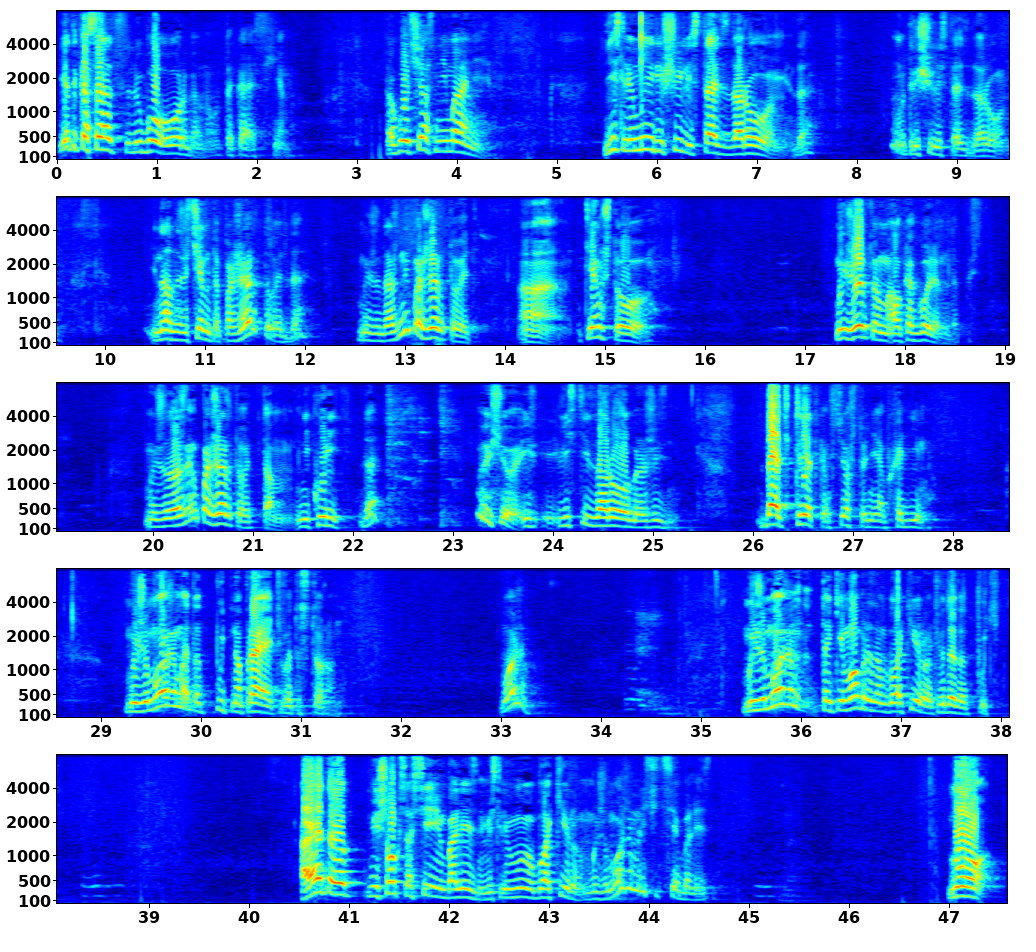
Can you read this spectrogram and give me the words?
И это касается любого органа, вот такая схема. Так вот сейчас внимание. Если мы решили стать здоровыми, да, ну вот решили стать здоровыми, и надо же чем-то пожертвовать, да? Мы же должны пожертвовать а, тем, что Мы жертвуем алкоголем, допустим. Мы же должны пожертвовать там, не курить, да? Ну, еще и вести здоровый образ жизни. Дать клеткам все, что необходимо. Мы же можем этот путь направить в эту сторону? Можем? Мы же можем таким образом блокировать вот этот путь. А это вот мешок со всеми болезнями. Если мы его блокируем, мы же можем лечить все болезни. Но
